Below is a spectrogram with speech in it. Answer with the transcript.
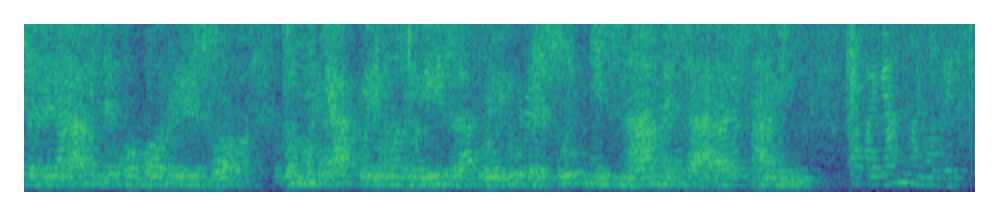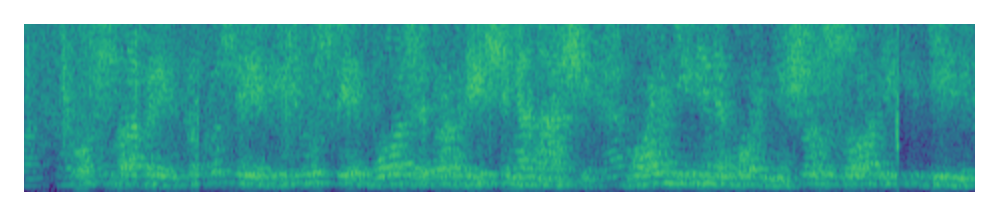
Господи, там, де поборює зло. Тому дякуємо Тобі за Твою присутність з нами зараз. Амінь. Покаянна молитва. Послави, прости, відпусти, Боже, прогріщення наші, вольні і невольні, що в слові і в ділі,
